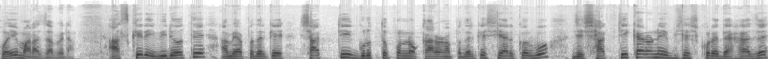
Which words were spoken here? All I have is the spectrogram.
হয়ে মারা যাবে না। আজকের এই ভিডিওতে আমি আপনাদেরকে ষাটটি গুরুত্বপূর্ণ কারণ আপনাদেরকে শেয়ার করব, যে ষাটটি কারণে বিশেষ করে দেখা যায়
